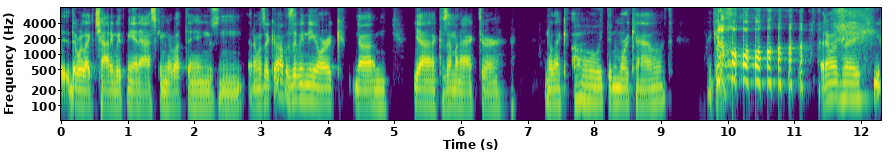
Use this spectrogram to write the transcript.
they were like chatting with me and asking me about things. And, and I was like, oh, I was living in New York. Um, yeah, because I'm an actor. And they're like, oh, it didn't work out. I guess. and I was like, you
